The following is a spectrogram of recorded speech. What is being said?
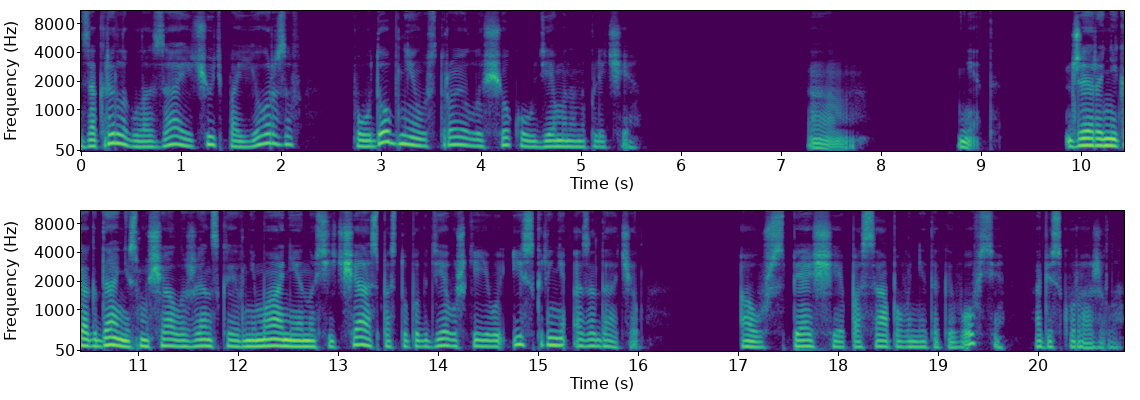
закрыла глаза и, чуть поёрзав, поудобнее устроила щеку у демона на плече. Эм, нет. Джера никогда не смущало женское внимание, но сейчас поступок девушки его искренне озадачил. А уж спящее посапывание так и вовсе обескуражило.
